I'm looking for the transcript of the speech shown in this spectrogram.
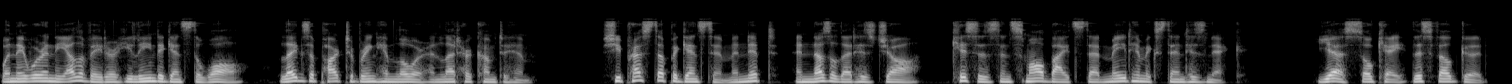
When they were in the elevator, he leaned against the wall, legs apart to bring him lower and let her come to him. She pressed up against him and nipped and nuzzled at his jaw, kisses and small bites that made him extend his neck. Yes, okay, this felt good.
